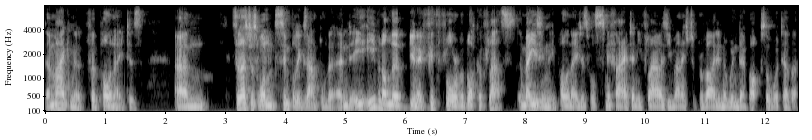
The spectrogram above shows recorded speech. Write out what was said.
a magnet for pollinators. Um, so that's just one simple example. That, and even on the you know fifth floor of a block of flats, amazingly, pollinators will sniff out any flowers you manage to provide in a window box or whatever.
